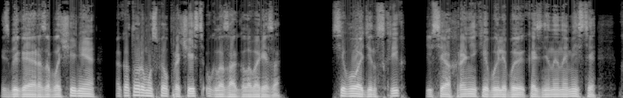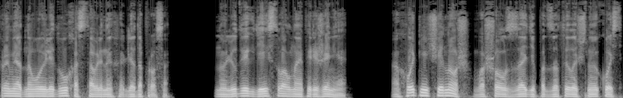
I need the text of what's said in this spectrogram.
избегая разоблачения, о котором успел прочесть в глазах головореза. Всего один вскрик, и все охранники были бы казнены на месте, кроме одного или двух оставленных для допроса. Но Людвиг действовал на опережение. Охотничий нож вошел сзади под затылочную кость,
